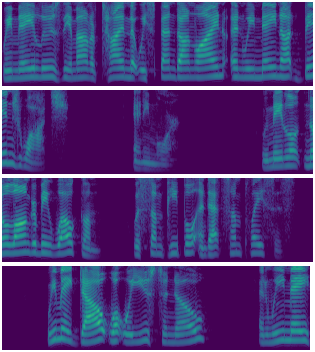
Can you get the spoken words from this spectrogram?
We may lose the amount of time that we spend online, and we may not binge watch anymore. We may lo- no longer be welcome with some people and at some places. We may doubt what we used to know, and we may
